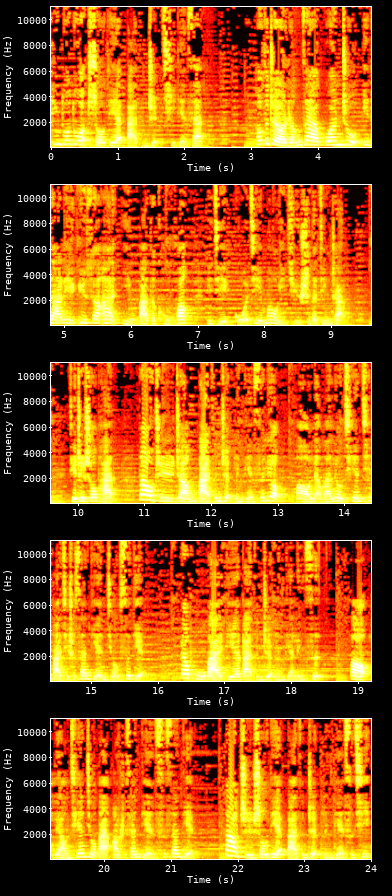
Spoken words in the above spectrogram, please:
拼多多收跌百分之七点三。投资者仍在关注意大利预算案引发的恐慌以及国际贸易局势的进展。截至收盘，道指涨百分之零点四六，报两万六千七百七十三点九四点；标普五百跌百分之零点零四，报两千九百二十三点四三点。大指收跌百分之零点四七，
